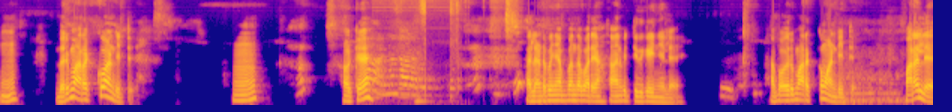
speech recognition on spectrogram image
ഉം. ഇതൊരു മറക്കു വേണ്ടിട്ട് ഉം. ഓക്കെ. അല്ലാണ്ട് ഇപ്പൊ ഞാൻ ഇപ്പൊ എന്താ പറയാ? സാധനം വിറ്റ് ചെയ്ത് കഴിഞ്ഞല്ലേ? അപ്പൊ ഒരു മറക്ക് വേണ്ടിട്ട് മറല്ലേ?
